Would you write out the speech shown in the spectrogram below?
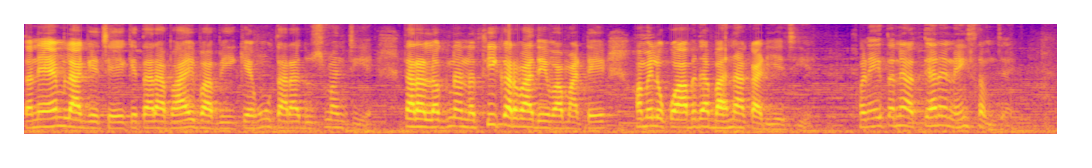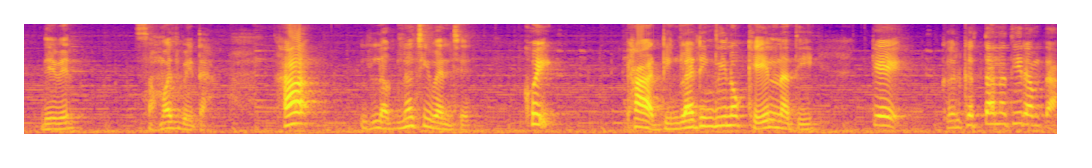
તને એમ લાગે છે કે તારા ભાઈ ભાભી કે હું તારા દુશ્મન છીએ, તારા લગ્ન નથી કરવા દેવા માટે અમે લોકો આ બધા બહાના કાઢીએ છીએ. પણ એ તને અત્યારે નહીં સમજાય. દેવેન, સમજ બેટા. હા, લગ્ન જીવન છે. કોઈ, હા, ઢીંગલા ઢીંગલીનો ખેલ નથી કે ઘરગથ્થા નથી રમતા.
